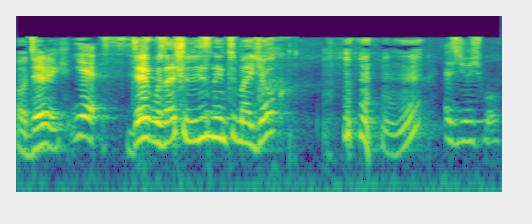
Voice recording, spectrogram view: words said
Oh, Derek. yes Derek was actually listening to my joke. as usual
